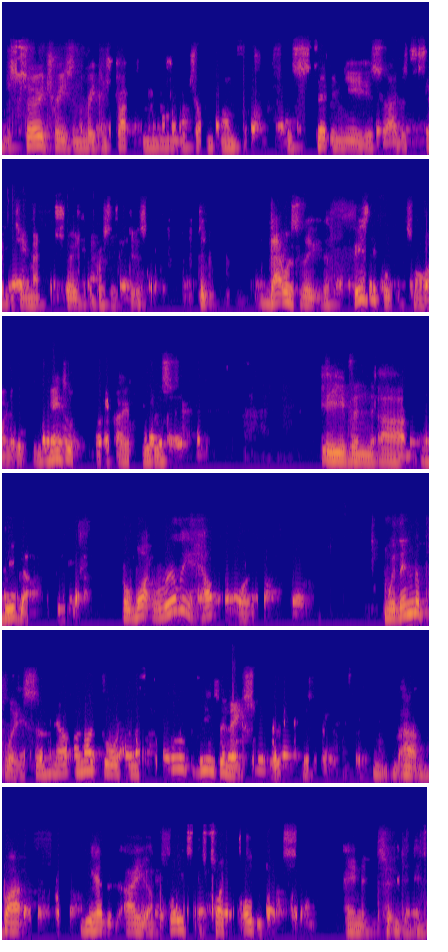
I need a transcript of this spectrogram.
the surgeries and the reconstruction which I'm on for, for seven years, over 17 months of surgical procedures. That was the, the physical side of it. The mental side was even uh, bigger. But what really helped was within the police, and, and I thought, oh, he's an expert, uh, but we had a, a police psychologist, and it, t- it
